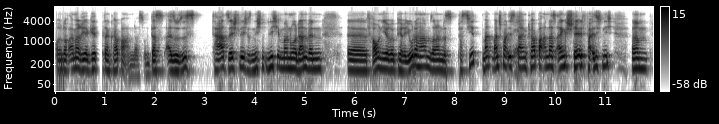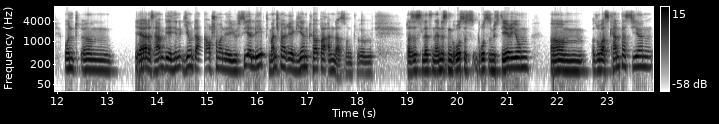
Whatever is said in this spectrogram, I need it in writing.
und auf einmal reagiert dein Körper anders. Und das, also es ist tatsächlich, also nicht, nicht immer nur dann, wenn äh, Frauen ihre Periode haben, sondern das passiert, man, manchmal ist dein Körper anders eingestellt, weiß ich nicht. Ähm, und ähm, ja, das haben wir hier und da auch schon mal in der UFC erlebt. Manchmal reagieren Körper anders und äh, das ist letzten Endes ein großes, großes Mysterium. Ähm, sowas kann passieren,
